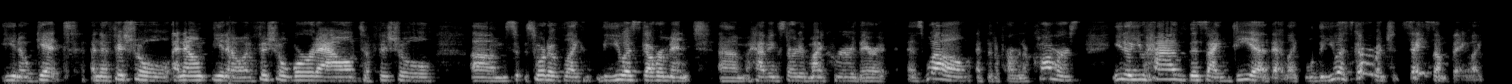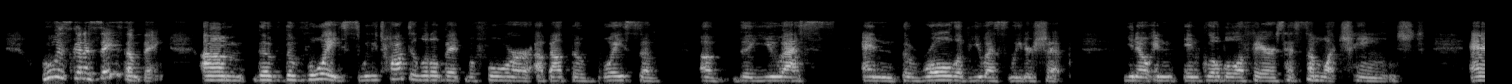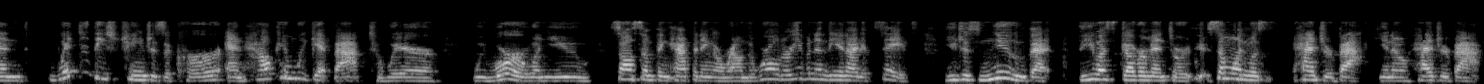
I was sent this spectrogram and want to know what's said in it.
you know, get an official, announce, you know, official word out, official, um, sort of like the U.S. government, um, having started my career there as well at the Department of Commerce, you know, you have this idea that like, well, the U.S. government should say something. Like, who is going to say something? Um, the the voice. We talked a little bit before about the voice of of the U.S. and the role of U.S. leadership, you know, in in global affairs has somewhat changed. And when did these changes occur, and how can we get back to where we were when you saw something happening around the world or even in the United States? You just knew that the U.S. government or someone was had your back, you know, had your back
